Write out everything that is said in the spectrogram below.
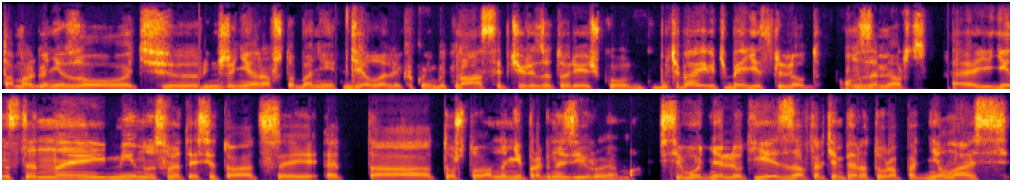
там организовывать э, инженеров, чтобы они делали какой-нибудь насыпь через эту речку. У тебя, у тебя есть лед, он замерз. Э, единственный минус в этой ситуации — это то, что оно непрогнозируемо. Сегодня лед есть, завтра температура поднялась,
